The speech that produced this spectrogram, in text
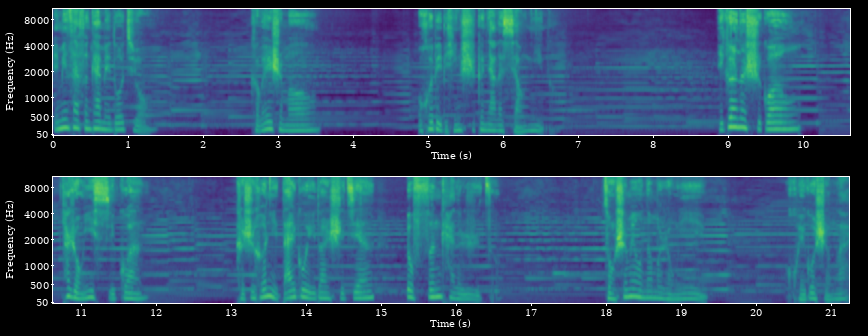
明明才分开没多久。可为什么我会比平时更加的想你呢？一个人的时光，他容易习惯，可是和你待过一段时间又分开的日子，总是没有那么容易回过神来。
